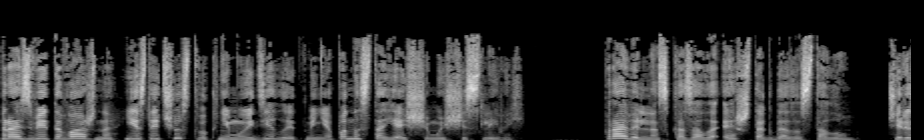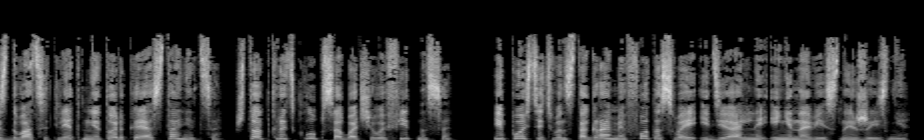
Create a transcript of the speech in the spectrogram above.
Разве это важно, если чувство к нему и делает меня по-настоящему счастливой? Правильно сказала Эш тогда за столом. Через 20 лет мне только и останется, что открыть клуб собачьего фитнеса и постить в Инстаграме фото своей идеальной и ненавистной жизни.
